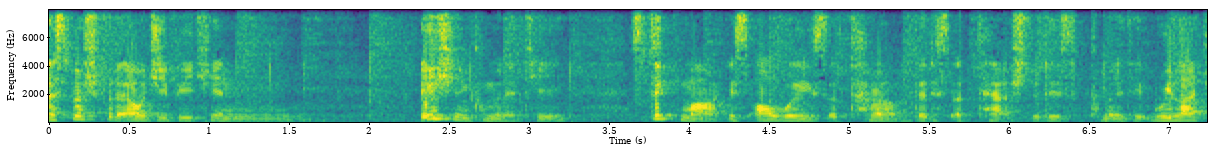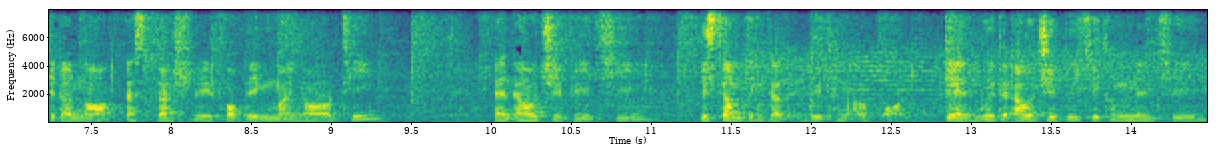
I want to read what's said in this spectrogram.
especially for the LGBT and Asian community, stigma is always a term that is attached to this community. We like it or not, especially for being minority and LGBT, is something that we can avoid. Again, with the LGBT community,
